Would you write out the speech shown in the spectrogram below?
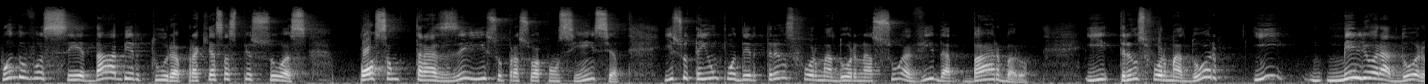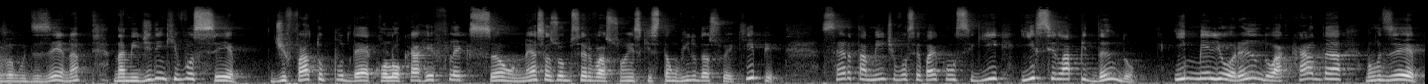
quando você dá abertura para que essas pessoas possam trazer isso para sua consciência, isso tem um poder transformador na sua vida bárbaro e transformador e melhorador, vamos dizer, né? Na medida em que você de fato puder colocar reflexão nessas observações que estão vindo da sua equipe, certamente você vai conseguir ir se lapidando e melhorando a cada, vamos dizer,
